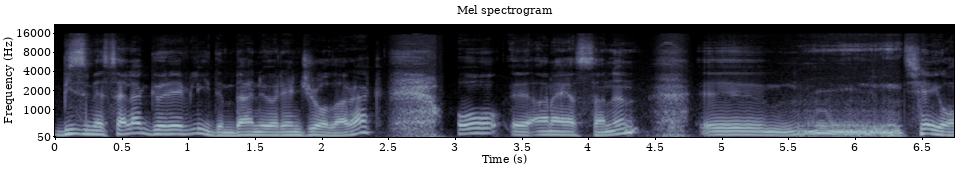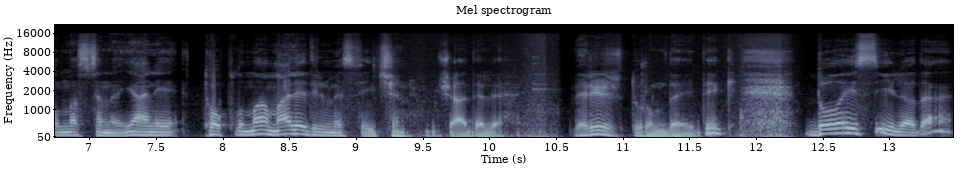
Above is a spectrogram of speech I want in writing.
biz mesela görevliydim ben öğrenci olarak. O e, anayasanın e, şey olmasını yani topluma mal edilmesi için mücadele verir durumdaydık. Dolayısıyla da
